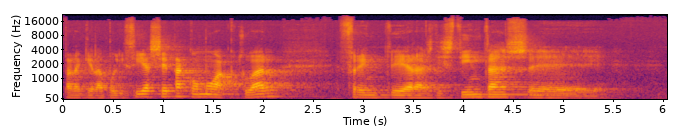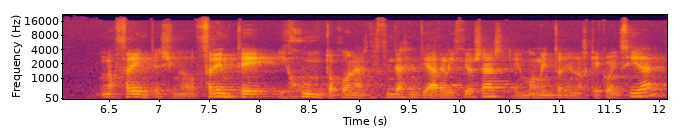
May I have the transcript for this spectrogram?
para que la policía sepa cómo actuar frente a las distintas, eh, no frente, sino frente y junto con las distintas entidades religiosas en momentos en los que coincidan.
